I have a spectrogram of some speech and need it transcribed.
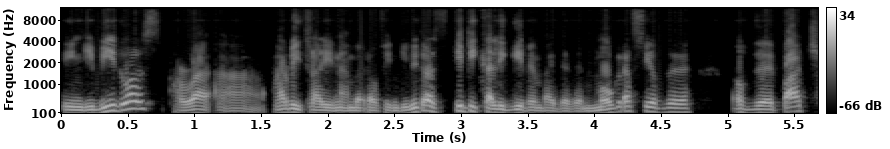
individuals, a ra- uh, arbitrary number of individuals, typically given by the demography of the, of the patch.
